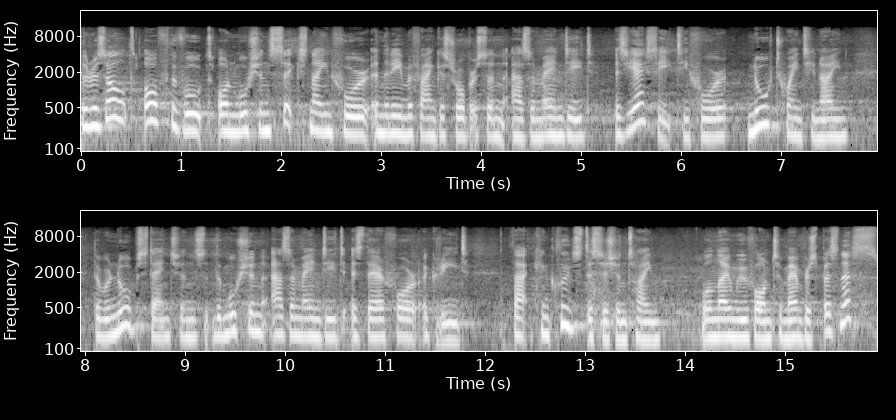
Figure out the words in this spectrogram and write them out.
The result of the vote on motion 694 in the name of Angus Robertson as amended is yes 84, no 29. There were no abstentions. The motion as amended is therefore agreed. That concludes decision time. We'll now move on to members' business.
